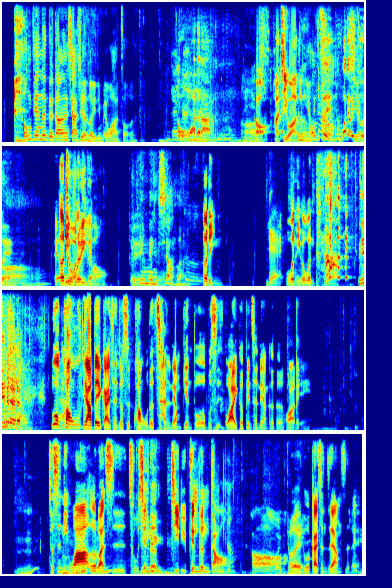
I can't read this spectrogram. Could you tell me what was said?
中间那个刚刚下去的时候已经被挖走了。那我挖的啦。哦，他自己挖的。你要对挖掉一个哎，二零挖问了一个对，拼命下来。二零，耶，我问你一个问题 如果矿物加倍改成就是矿物的产量变多，而不是挖一个变成两个的话嘞，嗯，就是你挖鹅卵石出现的几率。变更高。哦，对，如果改成这样子嘞，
